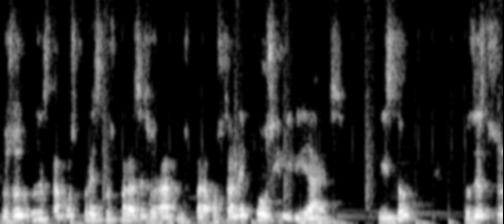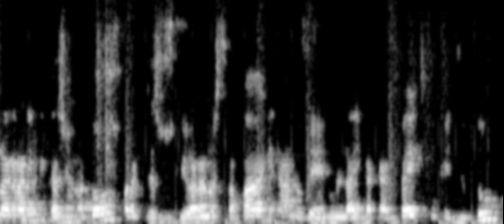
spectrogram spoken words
Nosotros estamos prestos para asesorarlos, para mostrarle posibilidades. ¿Listo? Entonces, esto es una gran invitación a todos para que se suscriban a nuestra página, nos dejen un like acá en Facebook, en YouTube,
